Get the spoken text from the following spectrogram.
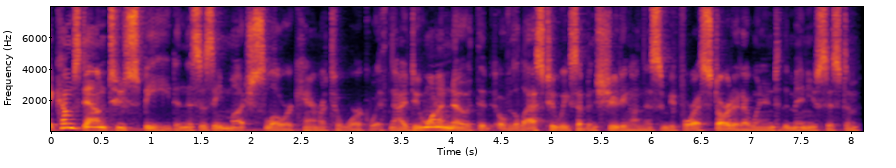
It comes down to speed, and this is a much slower camera to work with. Now I do want to note that over the last two weeks I've been shooting on this, and before I started I went into the menu system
